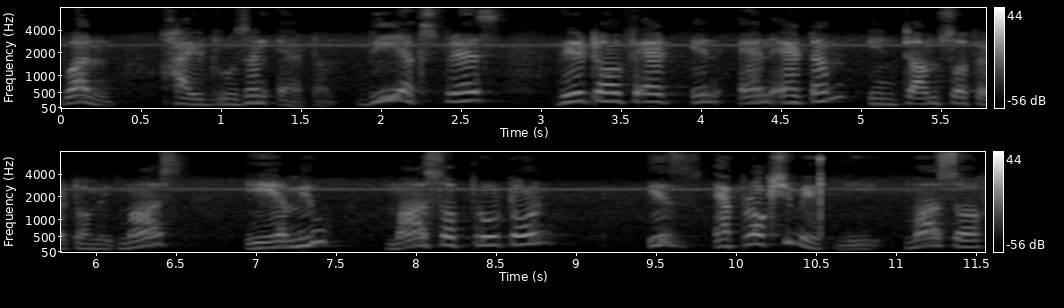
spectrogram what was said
one hydrogen atom? We express weight of at in an atom in terms of atomic mass AMU mass of proton is approximately mass of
